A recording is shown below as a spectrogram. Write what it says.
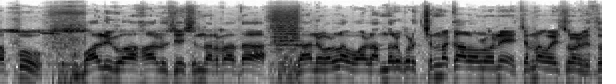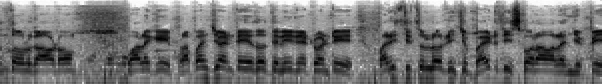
తప్పు. బాల్య వివాహాలు చేసిన తర్వాత దానివల్ల వాళ్ళందరూ కూడా చిన్న కాలంలోనే చిన్న వయసులోనే వితంతువులు కావడం వాళ్ళకి ప్రపంచం అంటే ఏదో తెలియనటువంటి పరిస్థితుల్లో నుంచి బయట తీసుకురావాలని చెప్పి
